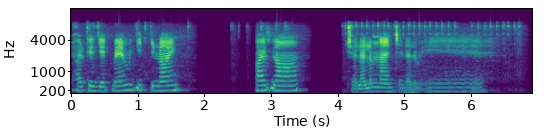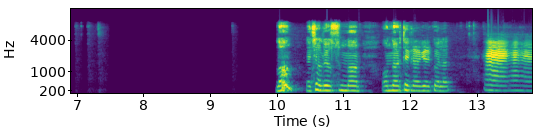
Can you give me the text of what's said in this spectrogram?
Herkes yetmeye mi gitti lan? Hayır lan. Çalalım lan çalalım. Ee... Lan ne çalıyorsun lan? Onları tekrar geri koy lan. Ha ha ha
